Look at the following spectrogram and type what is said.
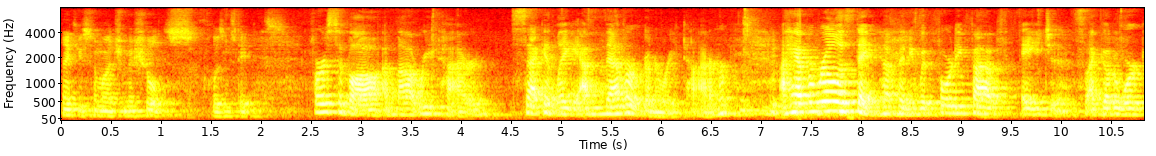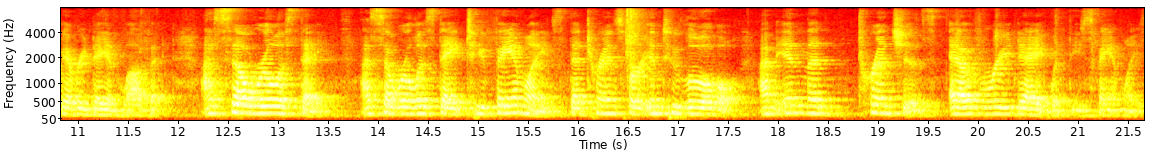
Thank you so much. Ms. Schultz, closing statements. First of all, I'm not retired. Secondly, I'm never going to retire. I have a real estate company with 45 agents. I go to work every day and love it. I sell real estate. I sell real estate to families that transfer into Louisville. I'm in the trenches every day with these families.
